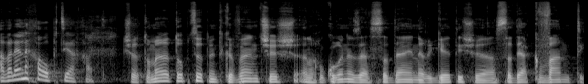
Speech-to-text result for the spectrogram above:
אבל אין לך אופציה אחת. כשאת אומרת אופציות, מתכוונת שיש, אנחנו קוראים לזה השדה האנרגטי, השדה הקוונטי.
